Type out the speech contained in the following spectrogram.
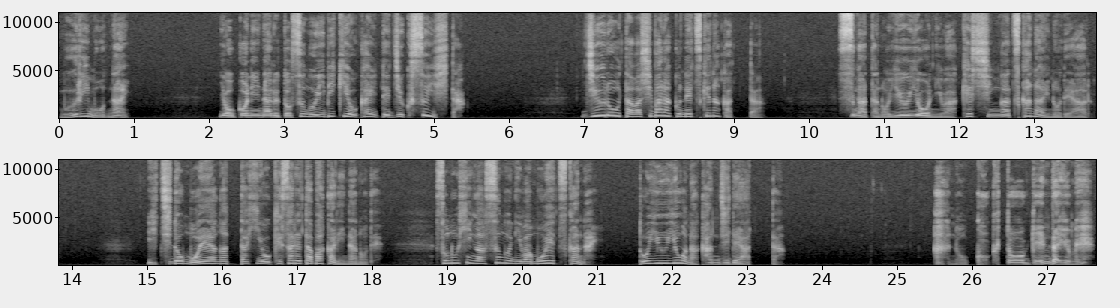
無理もない。横になるとすぐいびきをかいて熟睡した。十郎太はしばらく寝つけなかった。姿の言うようには決心がつかないのである。一度燃え上がった火を消されたばかりなのでその火がすぐには燃えつかないというような感じであった「あの黒糖源太夢」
